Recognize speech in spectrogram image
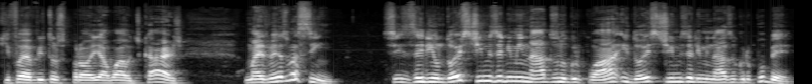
que foi a Virtus Pro e a Wildcard, mas mesmo assim, seriam dois times eliminados no grupo A e dois times eliminados no grupo B,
